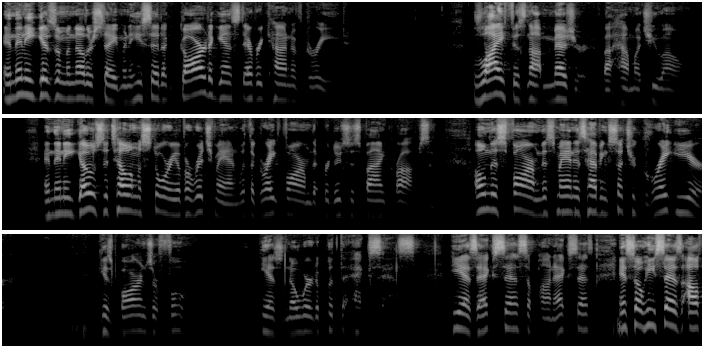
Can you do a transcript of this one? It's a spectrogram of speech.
And then he gives them another statement. He said, A guard against every kind of greed. Life is not measured by how much you own. And then he goes to tell them a story of a rich man with a great farm that produces fine crops. And on this farm, this man is having such a great year. His barns are full. He has nowhere to put the excess. He has excess upon excess. And so he says, I'll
